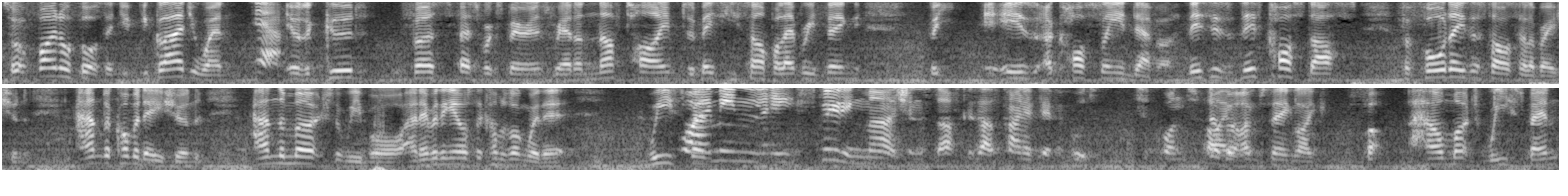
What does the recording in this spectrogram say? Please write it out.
so, final thoughts. Then you, you're glad you went. Yeah. It was a good first festival experience. We had enough time to basically sample everything, but it is a costly endeavor. This is this cost us for four days of style Celebration and accommodation and the merch that we bought and everything else that comes along with it. We spent. Well, I mean, excluding merch and stuff, because that's kind of difficult to quantify. no, but I'm saying like how much we spent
